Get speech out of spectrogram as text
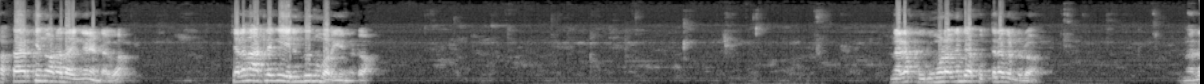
കക്കാർക്കി എന്ന് പറഞ്ഞാൽ എങ്ങനെ ഉണ്ടാവുക? ചില നാട്ടിലേക്ക് എരുന്തെന്ന് പറയും കേട്ടോ. നല്ല കുരുമുളകിന്റെ കുത്തലൊക്കെ ഉണ്ടല്ലോ. നല്ല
